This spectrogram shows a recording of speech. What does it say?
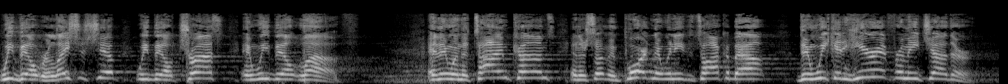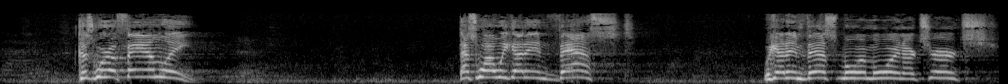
We built relationship, we built trust, and we built love. And then when the time comes and there's something important that we need to talk about, then we can hear it from each other. Because we're a family. That's why we got to invest. We got to invest more and more in our church.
